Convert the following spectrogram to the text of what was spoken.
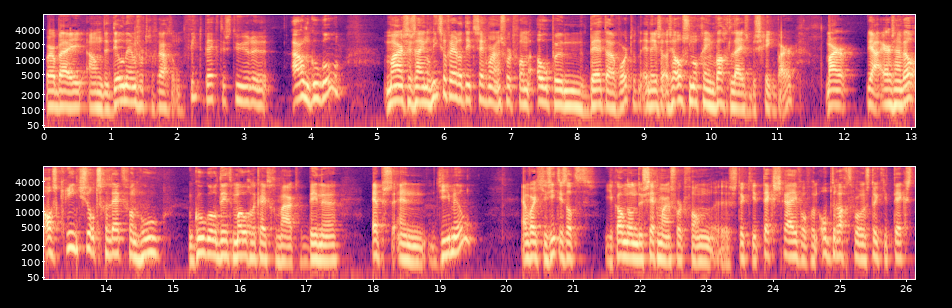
Waarbij aan de deelnemers wordt gevraagd om feedback te sturen aan Google. Maar ze zijn nog niet zover dat dit zeg maar een soort van open beta wordt. En er is zelfs nog geen wachtlijst beschikbaar. Maar ja, er zijn wel al screenshots gelekt van hoe Google dit mogelijk heeft gemaakt binnen apps en Gmail. En wat je ziet is dat je kan dan dus zeg maar een soort van eh, stukje tekst schrijven of een opdracht voor een stukje tekst.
